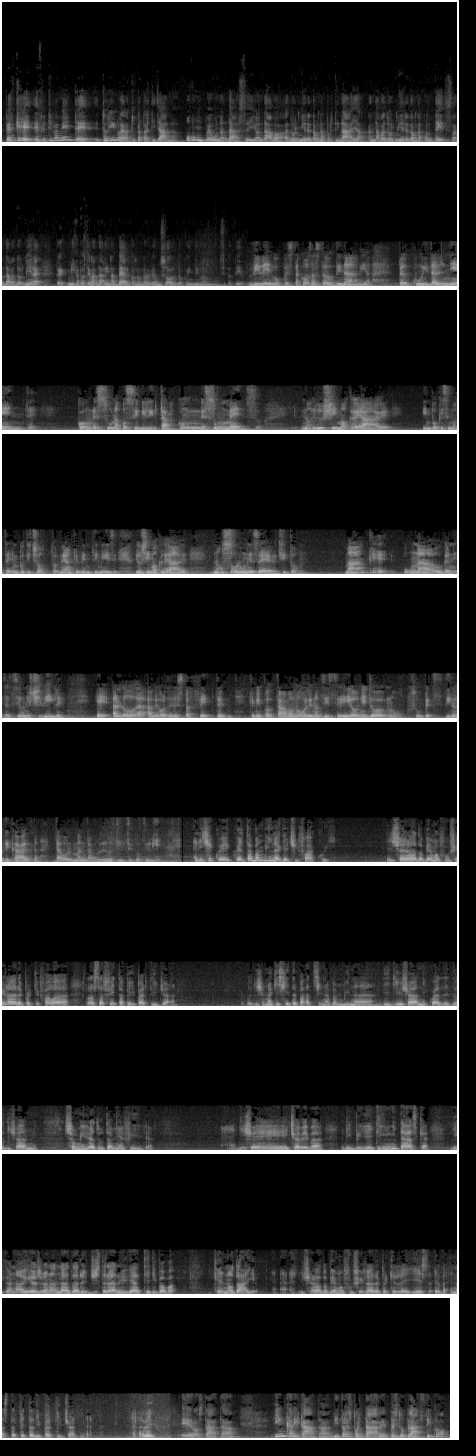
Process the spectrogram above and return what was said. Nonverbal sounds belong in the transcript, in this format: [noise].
perché effettivamente Torino era tutta partigiana, ovunque uno andasse, io andavo a dormire da una portinaia, andavo a dormire da una contessa, andavo a dormire, eh, mica potevo andare in albergo, non avevo un soldo, quindi non, non si poteva. Vivevo questa cosa straordinaria per cui dal niente, con nessuna possibilità, con nessun mezzo, noi riuscimmo a creare in pochissimo tempo, 18, neanche 20 mesi, riuscimmo a creare non solo un esercito, ma anche una organizzazione civile. E allora avevo delle staffette che mi portavano le notizie e io ogni giorno su un pezzettino di carta davo, mandavo le notizie così via. E dice, questa bambina che ci fa qui? Dice la dobbiamo fucilare perché fa la, la staffetta per i partigiani. Quello dice ma che siete pazzi, una bambina di 10 anni, qua di 12 anni, somiglia tutta a mia figlia. Dice aveva dei bigliettini in tasca. Dico no, io sono andata a registrare gli atti di papà, che è notaio. Eh, diceva dobbiamo fucilare perché lei è, una staffetta di partigiani. Eh, Ero stata incaricata di trasportare questo plastico,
